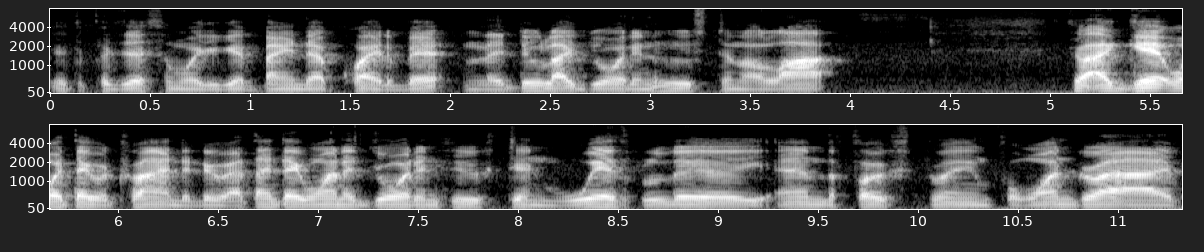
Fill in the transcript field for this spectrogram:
is a position where you get banged up quite a bit, and they do like Jordan Houston a lot. So I get what they were trying to do. I think they wanted Jordan Houston with Leary and the first string for one drive.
